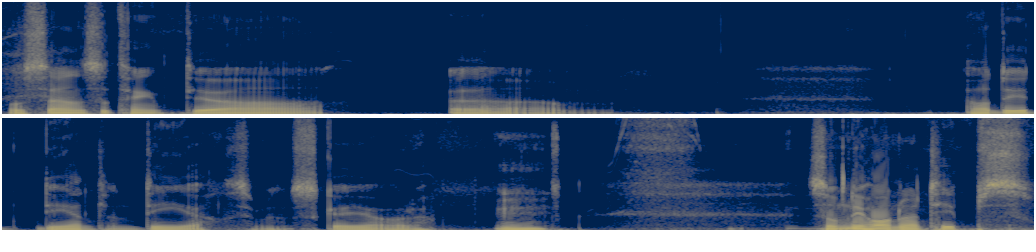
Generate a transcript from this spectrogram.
Och sen så tänkte jag ehm, Ja, det, det är egentligen det som jag ska göra. Mm. Så om ni har några tips.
